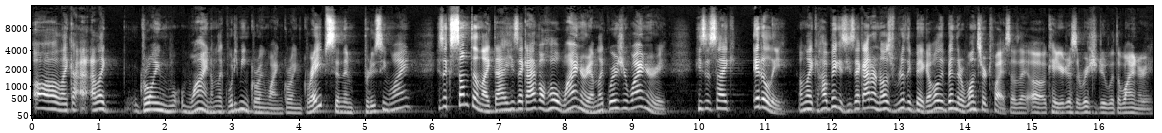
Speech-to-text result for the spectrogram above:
oh, like I, I like growing wine. I'm like, what do you mean growing wine? Growing grapes and then producing wine? He's like, something like that. He's like, I have a whole winery. I'm like, where's your winery? He's just like, Italy. I'm like, how big is he? He's like, I don't know. It's really big. I've only been there once or twice. I was like, oh, okay, you're just a rich dude with a winery.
